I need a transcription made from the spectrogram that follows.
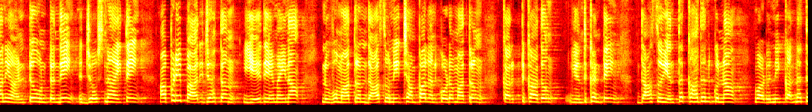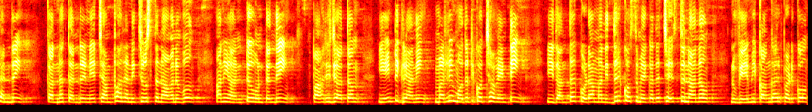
అని అంటూ ఉంటుంది జ్యోత్స్న అయితే. అప్పుడే పారిజాతం ఏదేమైనా నువ్వు మాత్రం దాసుని చంపాలనుకోవడం మాత్రం కరెక్ట్ కాదు. ఎందుకంటే దాసు ఎంత కాదనుకున్నా వాడు నీ కన్న తండ్రి. కన్న తండ్రినే చంపాలని చూస్తున్నావు నువ్వు? అని అంటూ ఉంటుంది. పారిజాతం. ఏంటి గ్రాని మళ్ళీ మొదటికొచ్చావేంటి? ఇదంతా కూడా మన ఇద్దరి కోసమే కదా చేస్తున్నాను. నువ్వేమీ కంగారు పడుకో.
